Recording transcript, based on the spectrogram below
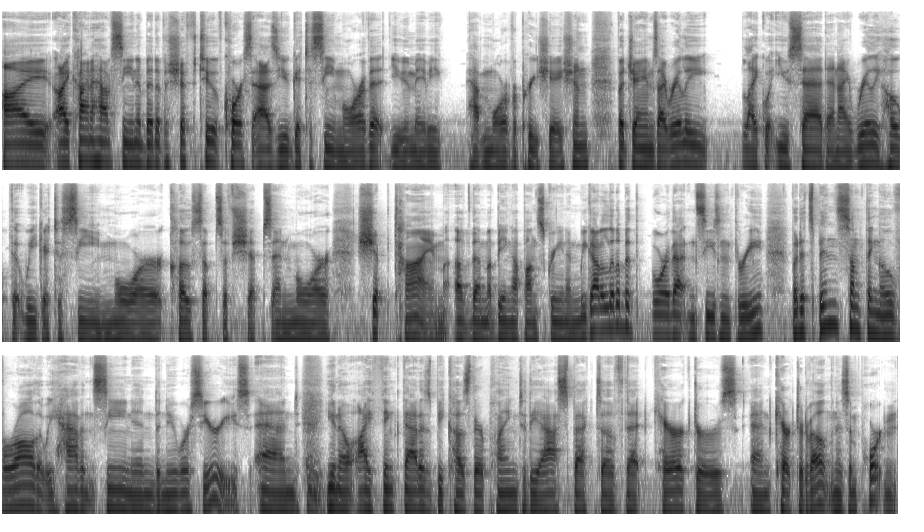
I I kind of have seen a bit of a shift too. Of course, as you get to see more of it, you maybe have more of appreciation. But James, I really like what you said, and I really hope that we get to see more close-ups of ships and more ship time of them being up on screen. And we got a little bit more of that in season three, but it's been something overall that we haven't seen in the newer series. And hmm. you know, I think that is because they're playing to the aspect of that characters and character development is important.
